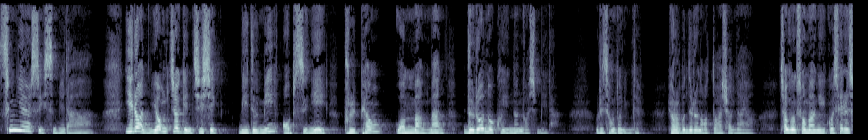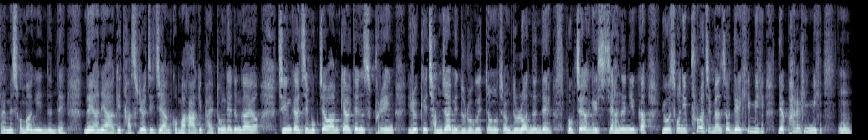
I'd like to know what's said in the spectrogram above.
승리할 수 있습니다. 이런 영적인 지식, 믿음이 없으니 불평, 원망만 늘어놓고 있는 것입니다. 우리 성도님들, 여러분들은 어떠하셨나요? 천국 소망이 있고 세례 삶의 소망이 있는데 내 안에 악이 다스려지지 않고 막 악이 발동되는가요? 지금까지 목자와 함께 할 때는 스프링 이렇게 잠잠히 누르고 있던 것처럼 눌렀는데 목자가 계시지 않으니까 요 손이 풀어지면서 내 힘이 내 팔 힘이 음,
